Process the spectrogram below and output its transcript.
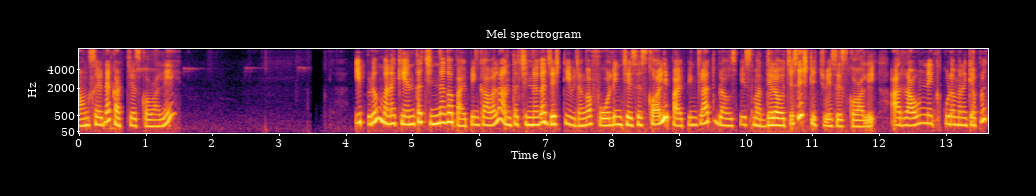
రాంగ్ సైడ్నే కట్ చేసుకోవాలి. ఇప్పుడు మనకి ఎంత చిన్నగా పైపింగ్ కావాలో అంత చిన్నగా జస్ట్ ఈ విధంగా ఫోల్డింగ్ చేసేసుకోవాలి. పైపింగ్ క్లాత్ బ్లౌజ్ పీస్ మధ్యలో వచ్చేసి స్టిచ్ వేసేసుకోవాలి. ఆ రౌండ్ నెక్ కూడా మనకి అప్పుడు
